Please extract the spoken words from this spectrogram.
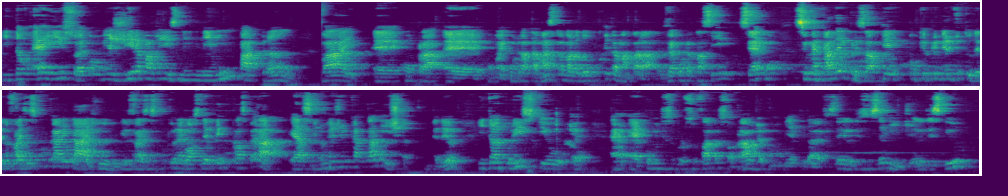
Então é isso, a economia gira a partir disso. Nenhum patrão vai é, comprar, é, como é, contratar mais trabalhador porque está mais barato. Ele vai contratar se, se, é, se o mercado dele precisar, porque, porque, primeiro de tudo, ele não faz isso por caridade, uhum. ele faz isso porque o negócio dele tem que prosperar. É assim no regime capitalista, entendeu? Então é por isso que o, é, é, é, como disse o professor Fábio Sobral, de Economia aqui da UFC, ele disse o seguinte, ele disse que,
